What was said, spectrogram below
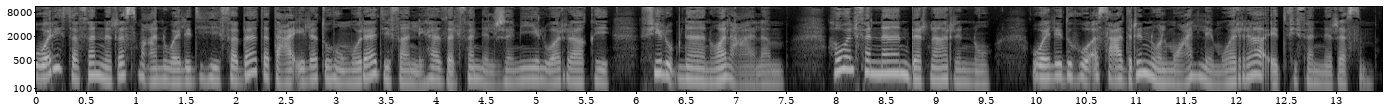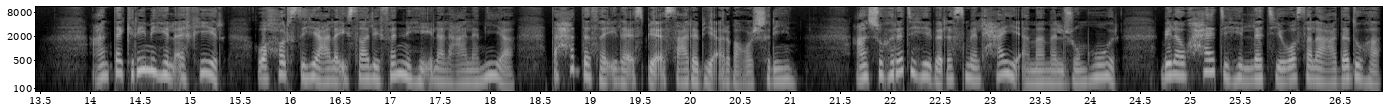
ورث فن الرسم عن والده فباتت عائلته مرادفا لهذا الفن الجميل والراقي في لبنان والعالم. هو الفنان برنار رنو. والده أسعد رنو المعلم والرائد في فن الرسم. عن تكريمه الأخير وحرصه على إيصال فنه إلى العالمية تحدث إلى إس بي إس عربي 24 عن شهرته بالرسم الحي أمام الجمهور بلوحاته التي وصل عددها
